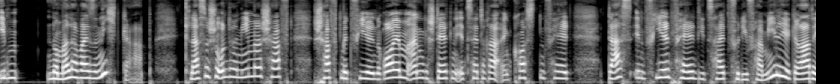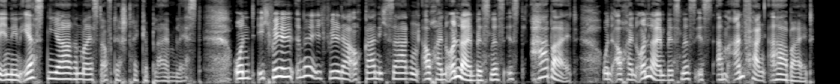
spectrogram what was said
eben normalerweise nicht gab. Klassische Unternehmerschaft schafft mit vielen Räumen, Angestellten etc. ein Kostenfeld, das in vielen Fällen die Zeit für die Familie gerade in den ersten Jahren meist auf der Strecke bleiben lässt. Und ich will, ne, ich will da auch gar nicht sagen, auch ein Online-Business ist Arbeit und auch ein Online-Business ist am Anfang Arbeit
